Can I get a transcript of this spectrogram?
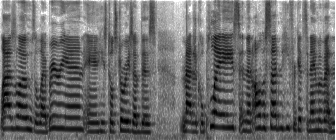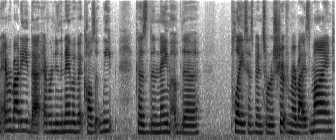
Lazlo, who's a librarian, and he's told stories of this magical place and then all of a sudden he forgets the name of it and everybody that ever knew the name of it calls it Weep because the name of the place has been sort of stripped from everybody's mind.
